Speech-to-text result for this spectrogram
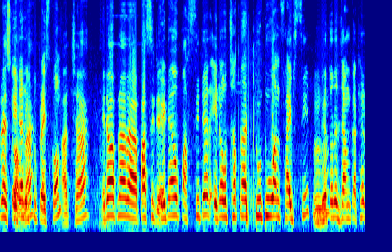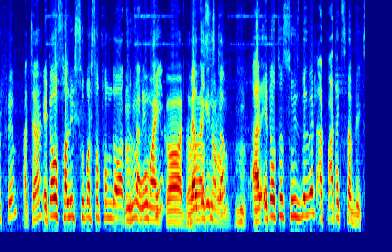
প্রাইস কম এটার একটু প্রাইস কম। আচ্ছা। এটাও আপনার আহ, পাঁচ সিটের এটাও পাঁচ সিটের এটা হচ্ছে আপনার two two one five seat ভেতরে জাম কাঠের ফ্রেম আচ্ছা। এটাও সলিড সুপার সফট ফোম দেওয়া আছে ও মাই গড হুম, আর এটা হচ্ছে সুইস ভেলভেট আর পাটেক্স ফ্যাব্রিক্স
